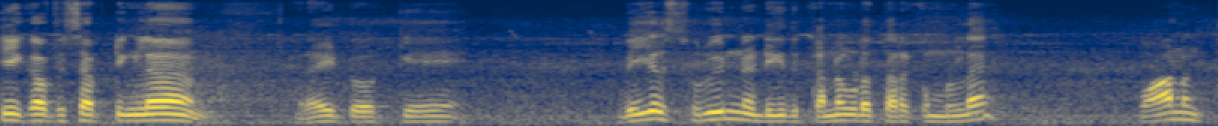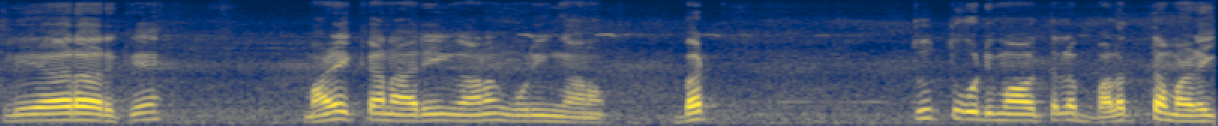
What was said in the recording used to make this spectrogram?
டீ காஃபி சாப்பிட்டீங்களா? ரைட் ஓகே வெயில் சுருன்னு அடிக்குது. கண்ணை கூட திறக்க முடில வானம் கிளியராக இருக்குது மழைக்கான அரியங்கானம் உரியங்கானம் பட் தூத்துக்குடி மாவட்டத்தில் பலத்த மழை.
